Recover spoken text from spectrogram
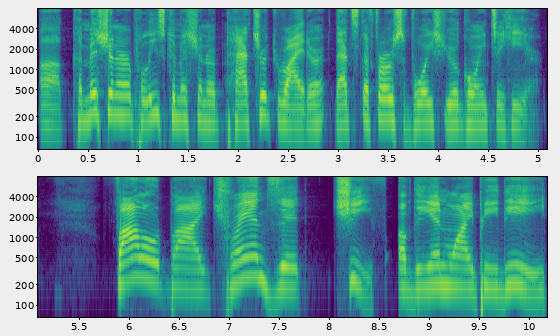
uh, Commissioner, Police Commissioner Patrick Ryder. That's the first voice you're going to hear. Followed by Transit Chief of the NYPD,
